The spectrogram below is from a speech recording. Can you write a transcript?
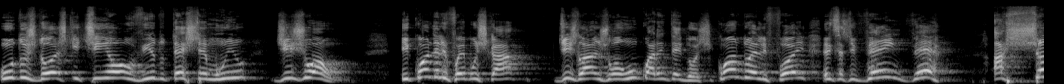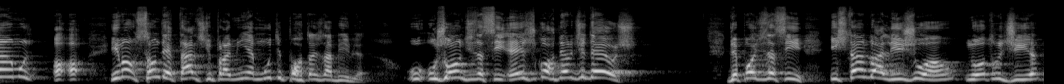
um dos dois que tinha ouvido o testemunho de João. E quando ele foi buscar, diz lá em João 1, 42, que quando ele foi, ele disse assim: vem ver achamos. Ó, ó, irmão, são detalhes que para mim é muito importante na Bíblia. O, o, João diz assim: eis o Cordeiro de Deus. Depois diz assim: estando ali João, no outro dia,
